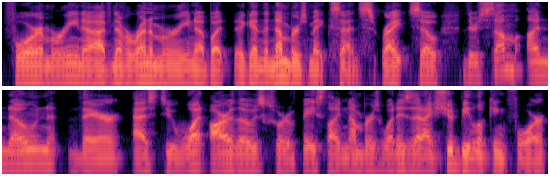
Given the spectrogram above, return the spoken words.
for a marina. I've never run a marina, but again, the numbers make sense, right? So there's some unknown there as to what are those sort of baseline numbers? What is it I should be looking for?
